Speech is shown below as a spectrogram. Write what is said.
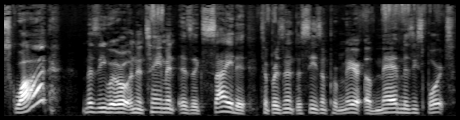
squad? Mizzy World Entertainment is excited to present the season premiere of Mad Mizzy Sports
